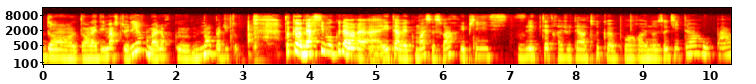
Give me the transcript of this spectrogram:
dans, dans, la démarche de lire, alors que non, pas du tout. Donc, merci beaucoup d'avoir été avec moi ce soir. Et puis, vous voulez peut-être ajouter un truc euh, pour euh, nos auditeurs ou pas?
